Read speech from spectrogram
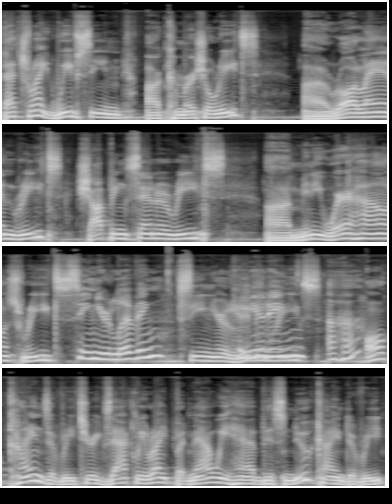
That's right. We've seen our commercial REITs, uh, raw land REITs, shopping center REITs, uh, mini warehouse REITs, senior living, senior living REITs, uh-huh. all kinds of REITs. You're exactly right. But now we have this new kind of REIT,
